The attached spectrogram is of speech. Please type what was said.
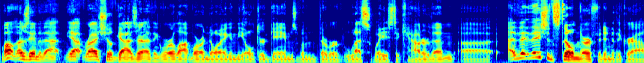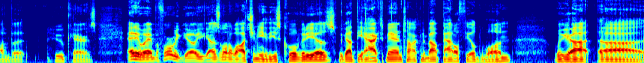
well, that was the end of that. Yeah, Riot Shield guys, are, I think, were a lot more annoying in the older games when there were less ways to counter them. Uh, they should still nerf it into the ground, but who cares? Anyway, before we go, you guys want to watch any of these cool videos? We got the Act Man talking about Battlefield 1. We got, uh,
